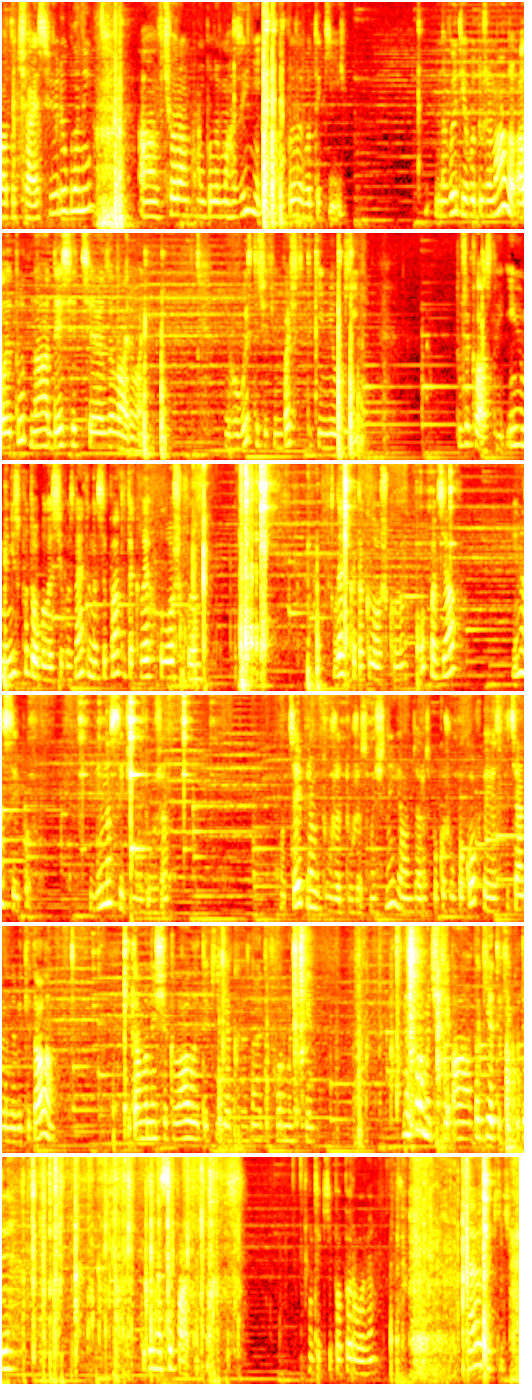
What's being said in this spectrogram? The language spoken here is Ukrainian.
приготувати чай свій улюблений. А вчора ми були в магазині і купили отакий. На вид його дуже мало, але тут на 10 заварювань. Його вистачить, він, бачите, такий мілкий, дуже класний. І мені сподобалось його, знаєте, насипати так легко ложкою. Легко так ложкою. Опа, взяв і насипав. Він насичений дуже. Оцей прям дуже-дуже смачний. Я вам зараз покажу упаковку, я її спеціально не викидала. І там вони ще клали такі, як, знаєте, формочки. Не формочки, а пакетики, куди, куди насипати. Отакі паперові. Чай отакий.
